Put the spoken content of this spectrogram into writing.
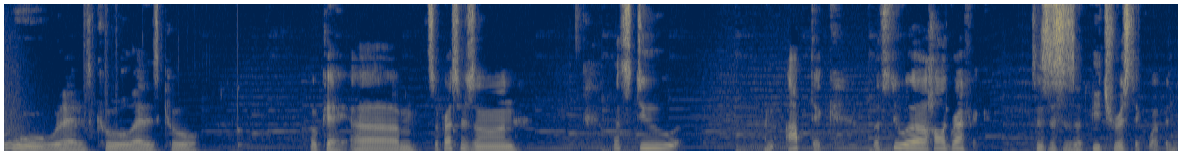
Ooh, that is cool. That is cool. Okay, um, suppressor's on. Let's do an optic. Let's do a holographic. Since this is a futuristic weapon,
